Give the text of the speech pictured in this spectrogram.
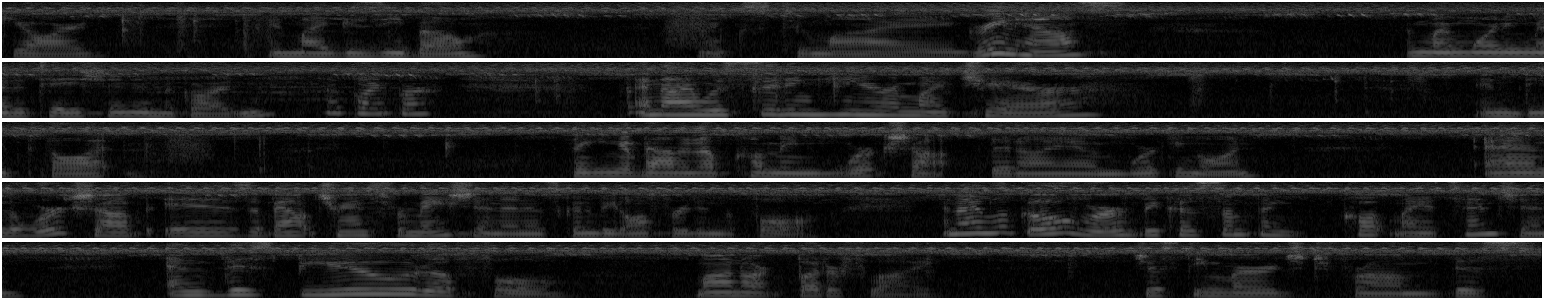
backyard, in my gazebo, next to my greenhouse, in my morning meditation in the garden. Hi, Piper. And I was sitting here in my chair in deep thought, thinking about an upcoming workshop that I am working on. And the workshop is about transformation and it's going to be offered in the fall. And I look over because something caught my attention and this beautiful monarch butterfly just emerged from this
